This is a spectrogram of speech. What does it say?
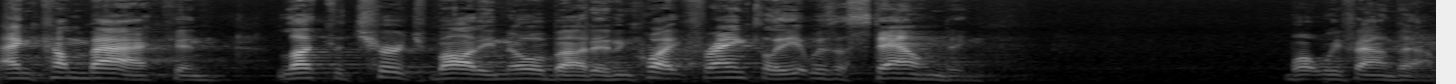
and come back and let the church body know about it. And quite frankly, it was astounding what we found out.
